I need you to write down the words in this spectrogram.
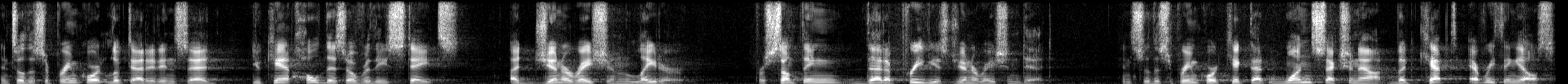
until the Supreme Court looked at it and said, You can't hold this over these states a generation later for something that a previous generation did. And so the Supreme Court kicked that one section out, but kept everything else,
